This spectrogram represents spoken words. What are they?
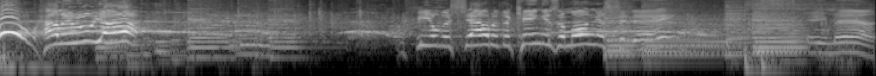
Woo! Hallelujah! I feel the shout of the King is among us today. Amen.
